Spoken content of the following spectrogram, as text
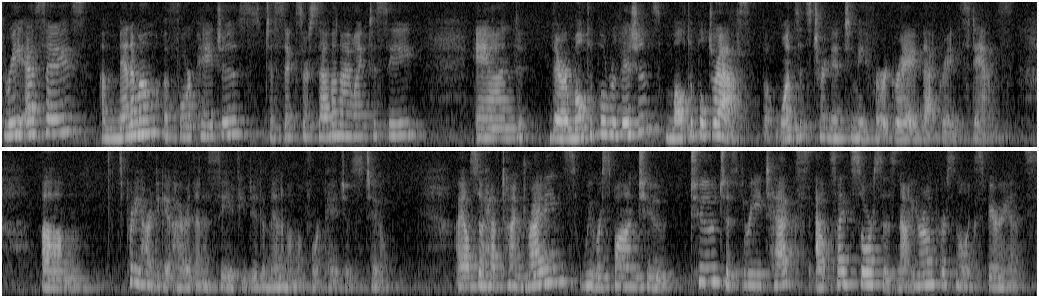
three essays, a minimum of four pages to six or seven I like to see, and there are multiple revisions, multiple drafts, but once it's turned into me for a grade, that grade stands. Um, it's pretty hard to get higher than a C if you do the minimum of four pages too. I also have timed writings. We respond to two to three texts, outside sources, not your own personal experience,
